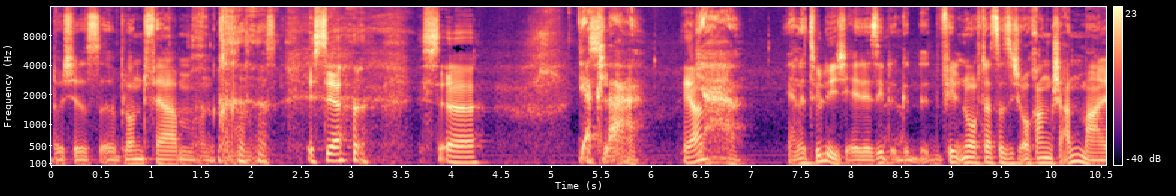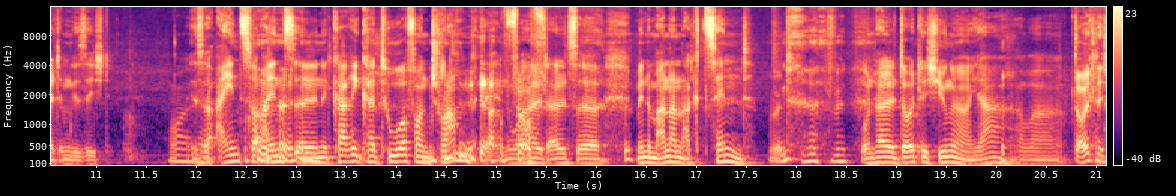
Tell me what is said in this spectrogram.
durch das äh, Blondfärben und. Ist der. Ist, äh, Ja, klar. Ja? Ja, ja natürlich. Ey. Der sieht, fehlt nur noch, dass er sich orange anmalt im Gesicht. Oh, Ist so eins zu eins äh, eine Karikatur von Trump, Ja, ey, nur halt als äh, mit einem anderen Akzent und halt deutlich jünger, ja, aber deutlich.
